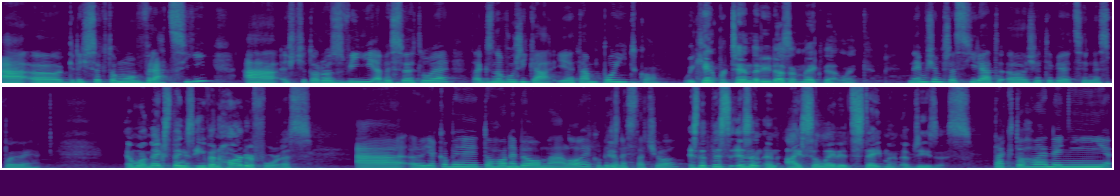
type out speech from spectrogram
A uh, když se k tomu vrací a ještě to rozvíjí a vysvětluje, tak znovu říká, je tam pojítko. We can't pretend that he doesn't make that link. Nemůžeme přestírat, uh, že ty věci nespojuje. And what makes things even harder for us A uh, jakoby toho nebylo málo, jakoby to Is- nestačilo, is that this isn't an isolated statement of Jesus. tak tohle není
